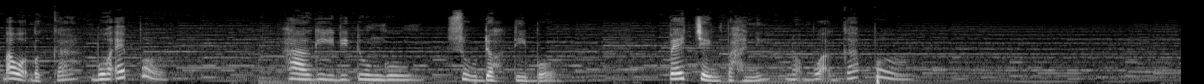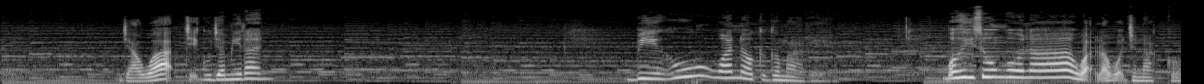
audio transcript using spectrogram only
Bawa bekal buah apple. Hari ditunggu sudah tiba. Peceng pah ni nak buat gapo? Jawab Cikgu Jamiran. Biru warna kegemaran. Bohi sungguhlah awak lawak jenaka.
